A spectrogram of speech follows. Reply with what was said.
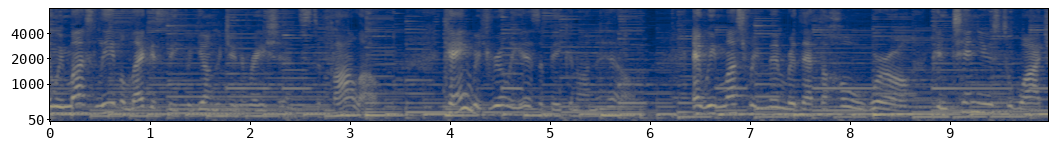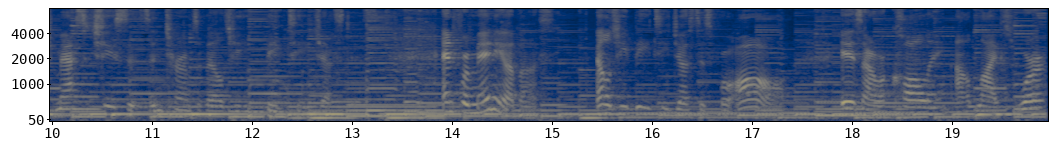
and we must leave a legacy for younger generations to follow. Cambridge really is a beacon on the hill. And we must remember that the whole world continues to watch Massachusetts in terms of LGBT justice. And for many of us, LGBT justice for all is our calling, our life's work,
